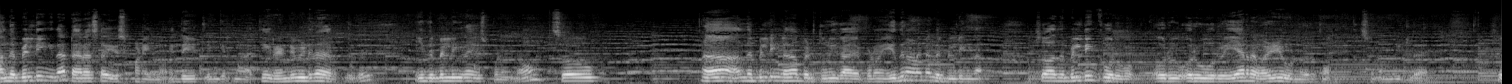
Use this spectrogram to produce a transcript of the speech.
அந்த பில்டிங் தான் டெரஸாக யூஸ் பண்ணிக்கணும். இந்த வீட்டில் இங்கே இருக்கணும் ஐ திங்க் ரெண்டு வீடு தான் இருக்குது. இந்த பில்டிங் தான் யூஸ் பண்ணிக்கணும். ஸோ அந்த பில்டிங்கில் தான் போய்ட்டு துணி காயப்படும். எதுனாலுமே அந்த பில்டிங் தான். ஸோ அந்த பில்டிங்க்கு ஒரு ஒரு ஒரு ஒரு ஏற வழி ஒன்று இருக்கும். ஸோ நம்ம வீட்டில் ஸோ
